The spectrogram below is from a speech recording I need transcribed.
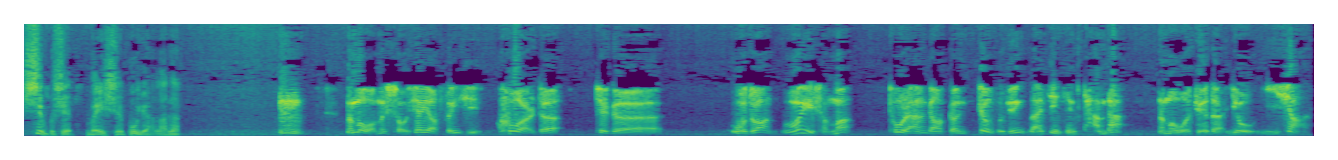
是不是为时不远了呢？嗯，那么我们首先要分析库尔德这个武装为什么突然要跟政府军来进行谈判。那么，我觉得有以下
